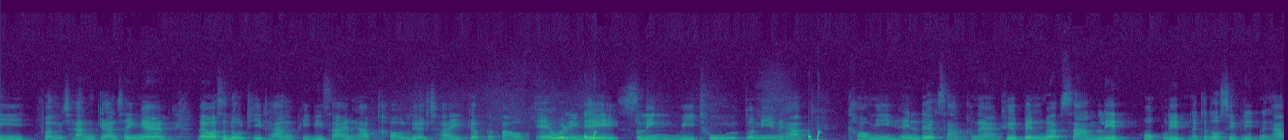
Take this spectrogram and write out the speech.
ีฟังก์ชันการใช้งาน และวัสดุที่ทางพีดีไซน์นะครับเขาเลือกใช้กับกระเป๋า Everyday Sling V2 ตัวนี้นะครับเขามีให้เลือก 3 ขนาด คือเป็นแบบ 3 ลิตร 6 ลิตร แล้วก็ตัว 10 ลิตรนะครับ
